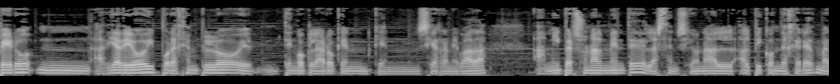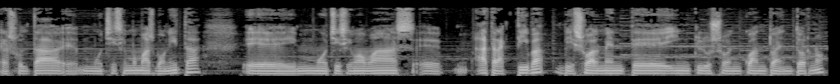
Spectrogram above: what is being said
Pero mm, a día de hoy, por ejemplo, eh, tengo claro que en Sierra Nevada a mí personalmente la ascensión al, Picón de Jerez me resulta eh, muchísimo más bonita eh, y muchísimo más atractiva visualmente incluso en cuanto a entorno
